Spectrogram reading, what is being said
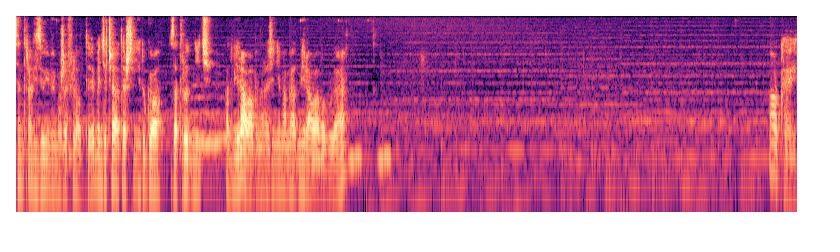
Scentralizujmy może floty. Będzie trzeba też niedługo zatrudnić admirała, bo na razie nie mamy admirała w ogóle. Okej.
